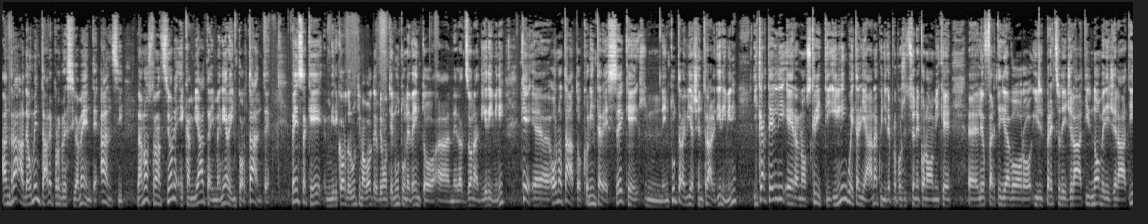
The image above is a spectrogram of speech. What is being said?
andrà ad aumentare progressivamente, anzi la nostra nazione è cambiata in maniera importante. Pensa che mi ricordo l'ultima volta che abbiamo tenuto un evento uh, nella zona di Rimini che eh, ho notato con interesse che mh, mm, in tutta la via centrale di Rimini i cartelli erano scritti in lingua italiana, quindi le proposizioni economiche, eh, le offerte di lavoro, il prezzo dei gelati, il nome dei gelati,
